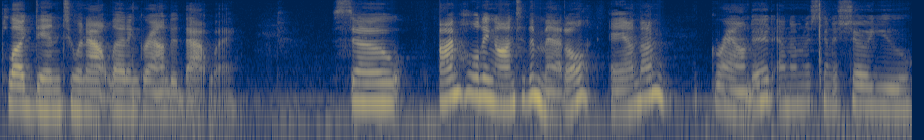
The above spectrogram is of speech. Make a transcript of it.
plugged into an outlet and grounded that way. So I'm holding on to the metal and I'm grounded and I'm just going to show you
